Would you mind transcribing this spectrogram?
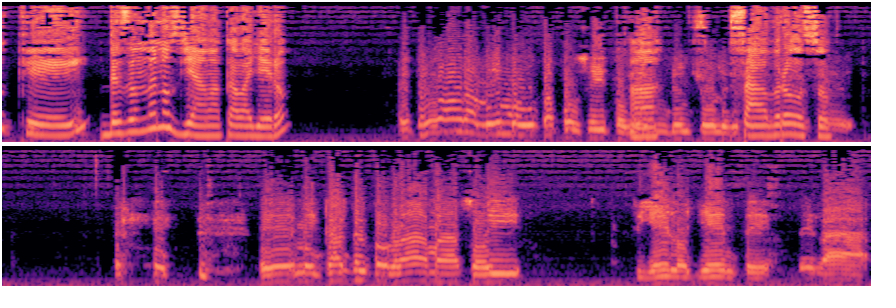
ok. ¿Desde dónde nos llama, caballero? Estoy ahora mismo en un taponcito bien, Ah, bien chulo. sabroso. Eh, me encanta el programa, soy fiel oyente de la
